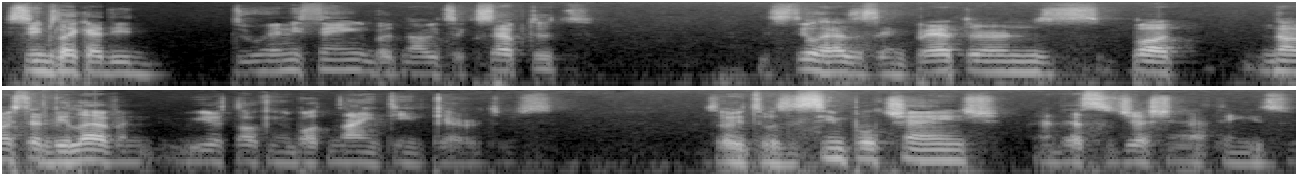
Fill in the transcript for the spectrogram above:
seems like I did do anything, but now it's accepted. It still has the same patterns, but now instead of 11, we are talking about 19 characters. So it was a simple change, and that suggestion I think is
